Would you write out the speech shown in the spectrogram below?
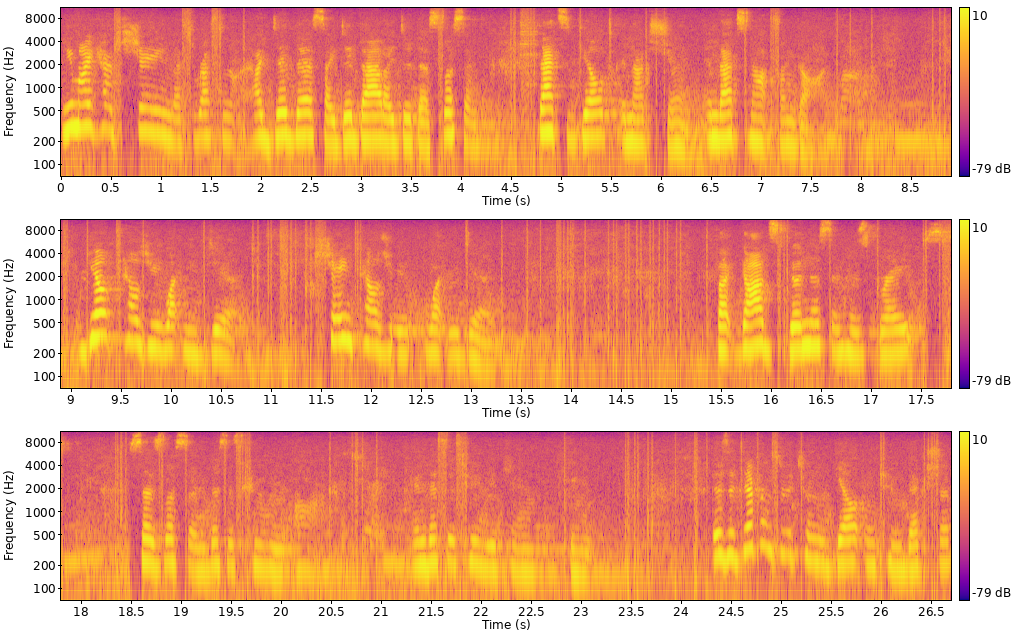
You might have shame that's resting I did this, I did that, I did this. Listen, that's guilt and that's shame, and that's not from God. Guilt tells you what you did. Shame tells you what you did. But God's goodness and His grace says, listen, this is who you are. And this is who you can be. There's a difference between guilt and conviction.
